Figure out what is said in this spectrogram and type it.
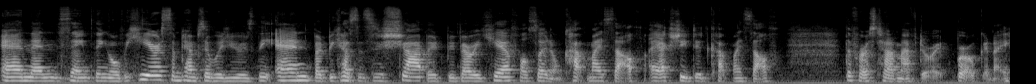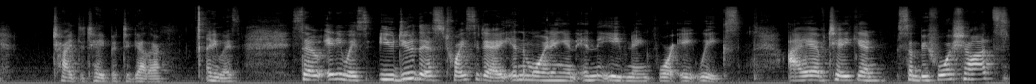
and then the same thing over here. Sometimes I would use the end but because it's a sharp I'd be very careful so I don't cut myself. I actually did cut myself the first time after it broke and I tried to tape it together. Anyways so anyways you do this twice a day in the morning and in the evening for eight weeks. I have taken some before shots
